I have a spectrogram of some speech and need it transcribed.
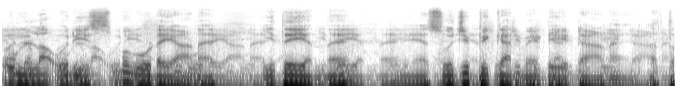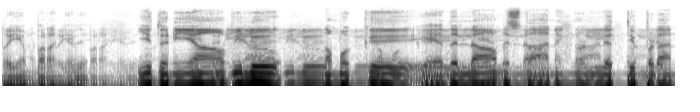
ഉള്ള ഒരു ഇസ്മു കൂടെയാണ് ഇത് എന്ന് സൂചിപ്പിക്കാൻ വേണ്ടിയിട്ടാണ് അത്രയും പറഞ്ഞത്. ഈ ദുനിയാവിൽ നമുക്ക് ഏതെല്ലാം സ്ഥാനങ്ങളിൽ എത്തിപ്പെടാൻ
